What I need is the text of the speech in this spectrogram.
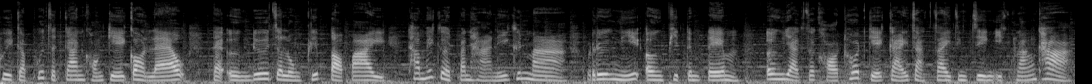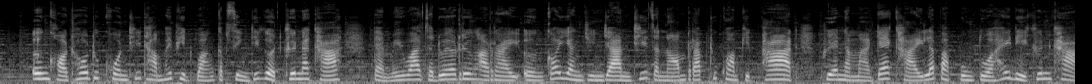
คุยกับผู้จัดการของเก๋ก่อนแล้ว แต่เอิงดื้อจะลงคลิปต่อไปทำให้เกิดปัญหานี้ขึ้นมา เรื่องนี้เอิงผิดเต็มๆ เอิงอยากจะขอโทษเก๋ไก๋จากใจจริง ๆ อีกครั้งค่ะเอิงขอโทษทุกคนที่ทำให้ผิดหวังกับสิ่งที่เกิดขึ้นนะคะ แต่ไม่ว่าจะด้วยเรื่องอะไรเอิงก็ยังยืนยันที่จะน้อมรับทุกความผิดพลาด เพื่อนำมาแก้ไขและปรับปรุงตัวให้ดีขึ้นค่ะ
